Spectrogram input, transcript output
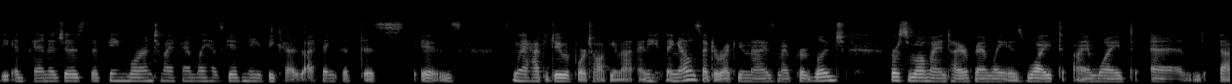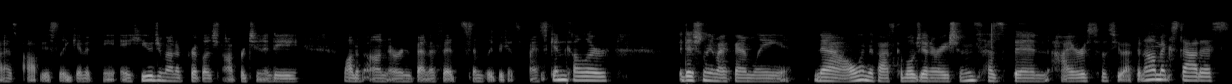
the advantages that being born into my family has given me because I think that this is something I have to do before talking about anything else. I have to recognize my privilege. First of all, my entire family is white. I am white, and that has obviously given me a huge amount of privilege and opportunity, a lot of unearned benefits simply because of my skin color. Additionally, my family now, in the past couple of generations, has been higher socioeconomic status.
